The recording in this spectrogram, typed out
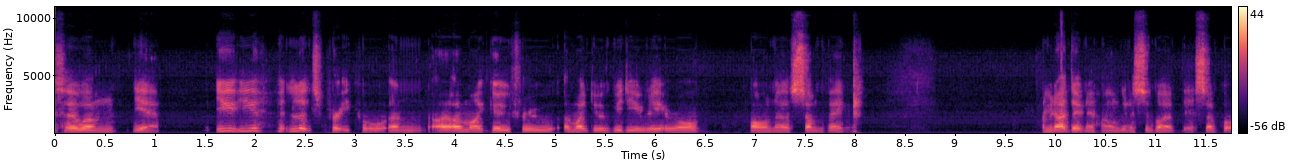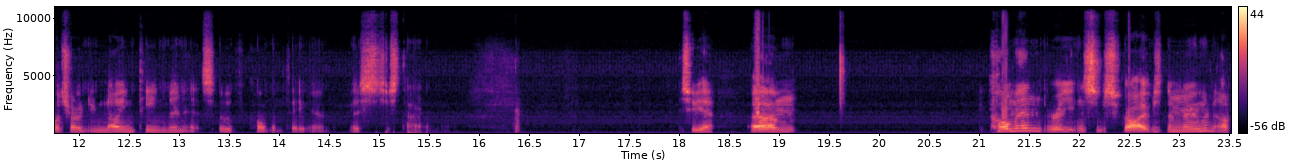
So um yeah, you you it looks pretty cool, and I, I might go through. I might do a video later on on uh, something. I mean, I don't know how I'm going to survive this. I've got to try and do 19 minutes of commentating. This is just terrible. So yeah, um, comment, rate, and subscribes at the moment are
